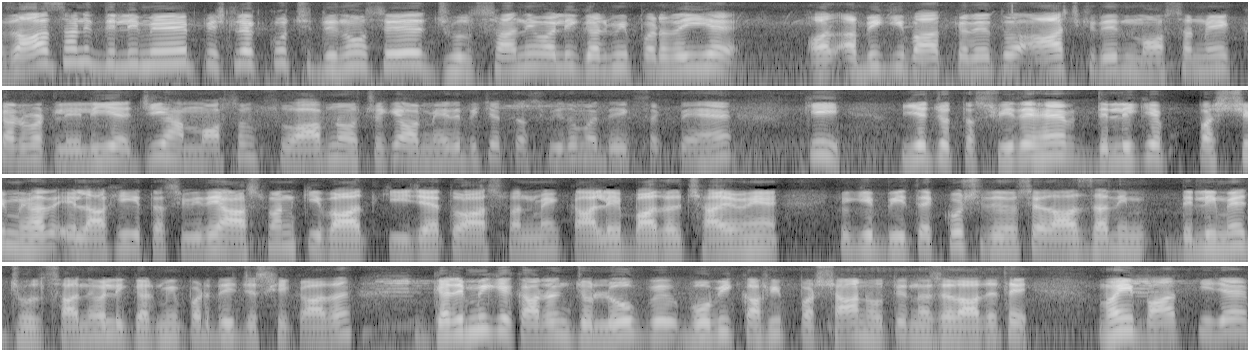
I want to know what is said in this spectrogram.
राजधानी दिल्ली में पिछले कुछ दिनों से झुलसाने वाली गर्मी पड़ रही है। और अभी की बात करें तो आज के दिन मौसम ने करवट ले ली है। जी हाँ मौसम सुहावना हो चुके हैं और मेरे पीछे तस्वीरों में देख सकते हैं कि ये जो तस्वीरें हैं, दिल्ली के पश्चिमी हर इलाके की तस्वीरें, आसमान की बात की जाए तो आसमान में काले बादल छाए हुए हैं क्योंकि बीते कुछ दिनों से राजधानी दिल्ली में झुलसाने वाली गर्मी पड़ रही, जिसके कारण, गर्मी के कारण जो लोग वो भी काफ़ी परेशान होते नज़र आ रहे थे। वहीं बात की जाए,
